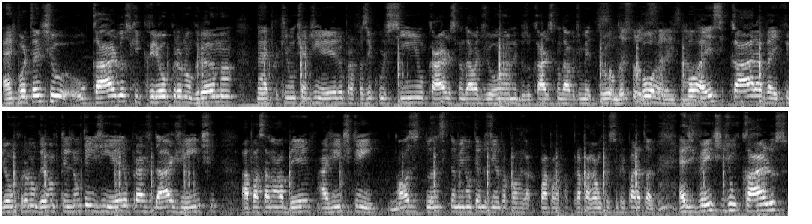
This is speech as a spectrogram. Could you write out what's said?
É importante o, o Carlos que criou o cronograma na época que não tinha dinheiro pra fazer cursinho, o Carlos que andava de ônibus, o Carlos que andava de metrô. São dois produtos porra, diferentes, né? Porra, esse cara, velho, criou um cronograma porque ele não tem dinheiro pra ajudar a gente a passar na OAB. A gente quem? Nós estudantes que também não temos dinheiro pra pagar, um curso preparatório. É diferente de um Carlos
